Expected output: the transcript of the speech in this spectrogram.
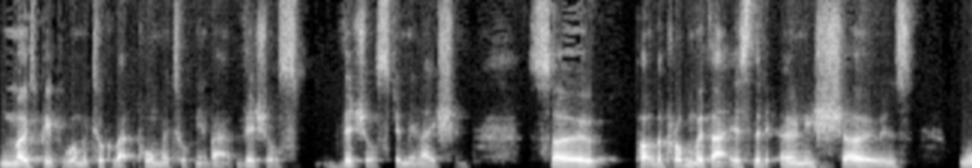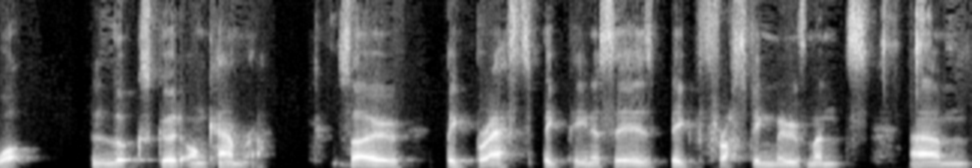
most people, when we talk about porn, we're talking about visual, visual stimulation. So part of the problem with that is that it only shows what looks good on camera. So big breasts, big penises, big thrusting movements. Um,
